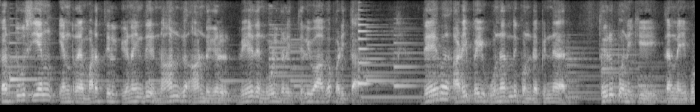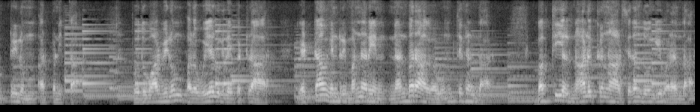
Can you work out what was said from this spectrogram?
கர்த்தூசியன் என்ற மடத்தில் இணைந்து நான்கு ஆண்டுகள் வேத நூல்களை தெளிவாக படித்தார். தேவ அடைப்பை உணர்ந்து கொண்ட பின்னர் திருப்பணிக்கு தன்னை முற்றிலும் அர்ப்பணித்தார். பொது வாழ்விலும் பல உயர்வுகளை பெற்றார். எட்டாம் ஹென்றி மன்னரின் நண்பராகவும் திகழ்ந்தார். பக்தியில் நாளுக்கு நாள் சிறந்தோங்கி வளர்ந்தார்.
